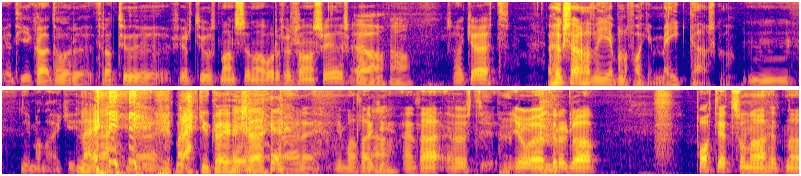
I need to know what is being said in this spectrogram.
veit ekki hvað þetta voru 30-40 mann sem að voru fyrir fram að sviði sko, Já. Já. sem var gæðið Hugsaður þarna, ég er búin að fá ekki meika sko mm, ég man það ekki Nei, nei, mann ekki hvað ég hugsaði nei, nei, ég man það ekki en það, þú veist, jú, þetta er eiginlega pottjett svona hérna,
